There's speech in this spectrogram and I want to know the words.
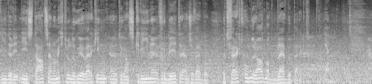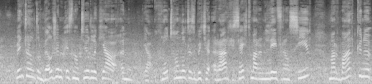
die, er, die in staat zijn om echt wel de goede werking eh, te gaan screenen, verbeteren en zo verder. Het vergt onderhoud, maar het blijft beperkt. Ja. Winterhalter Belgium is natuurlijk ja, een ja, groothandel, het is een beetje raar gezegd, maar een leverancier. Maar waar kunnen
